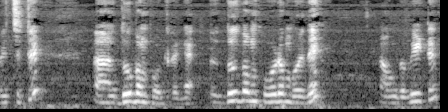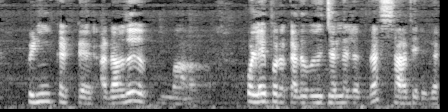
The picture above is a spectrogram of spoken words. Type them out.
வச்சுட்டு தூபம் போட்டுருங்க. தூபம் போடும்பொழுதே அவங்க வீட்டு பின்கட்டு அதாவது கொள்ளைப்புற கொல்லைப்புற கதவு ஜன்னல் இருந்தால் சாத்திடுங்க.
